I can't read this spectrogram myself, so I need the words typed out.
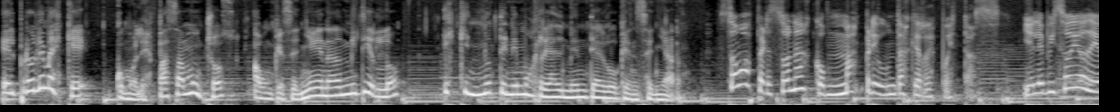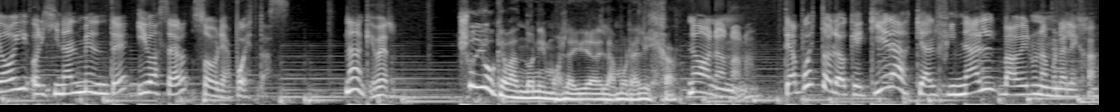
El problema es que, como les pasa a muchos, aunque se nieguen a admitirlo, es que no tenemos realmente algo que enseñar. Somos personas con más preguntas que respuestas. Y el episodio de hoy originalmente iba a ser sobre apuestas. Nada que ver. Yo digo que abandonemos la idea de la moraleja. No, no, no, no. Te apuesto lo que quieras que al final va a haber una moraleja.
